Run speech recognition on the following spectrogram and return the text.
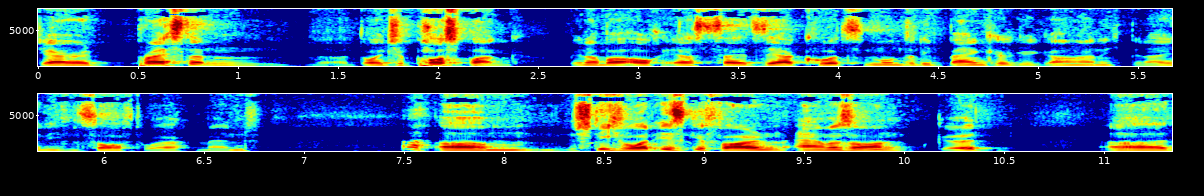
Jared Preston, Deutsche Postbank. Bin aber auch erst seit sehr kurzem unter die Banker gegangen. Ich bin eigentlich ein Software-Mensch. Ah. Ähm, Stichwort ist gefallen, Amazon, good. Äh,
